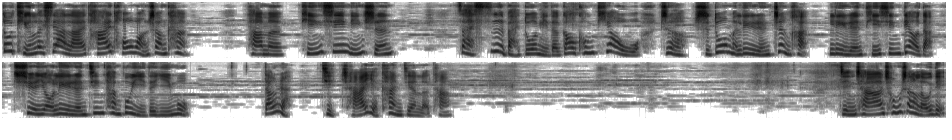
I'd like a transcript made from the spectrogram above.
都停了下来，抬头往上看。他们屏息凝神，在四百多米的高空跳舞，这是多么令人震撼、令人提心吊胆！却又令人惊叹不已的一幕。当然，警察也看见了他。警察冲上楼顶，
